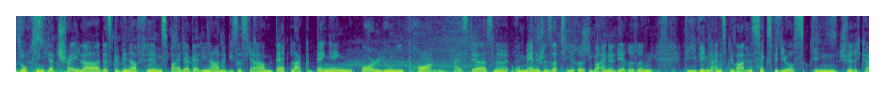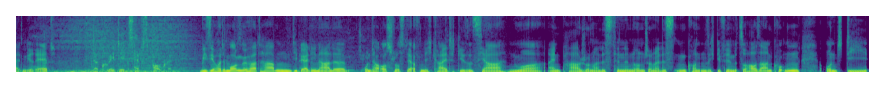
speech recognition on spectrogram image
So klingt der Trailer des Gewinnerfilms bei der Berlinale dieses Jahr. Bad Luck Banging or Loony Porn heißt der. Ist eine rumänische Satire über eine Lehrerin, die wegen eines privaten Sexvideos in Schwierigkeiten gerät. The critics have spoken. Wie Sie heute Morgen gehört haben, die Berlinale unter Ausschluss der Öffentlichkeit dieses Jahr. Nur ein paar Journalistinnen und Journalisten konnten sich die Filme zu Hause angucken und die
